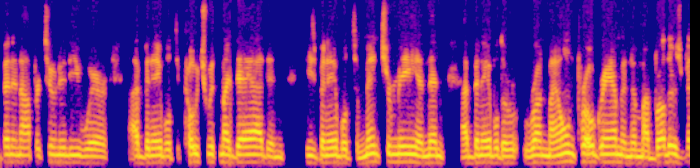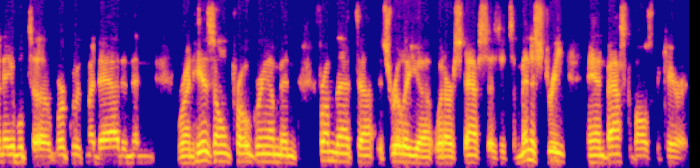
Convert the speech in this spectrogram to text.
been an opportunity where i've been able to coach with my dad and he's been able to mentor me and then i've been able to run my own program and then my brother's been able to work with my dad and then run his own program and from that uh, it's really uh, what our staff says it's a ministry and basketball's the carrot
